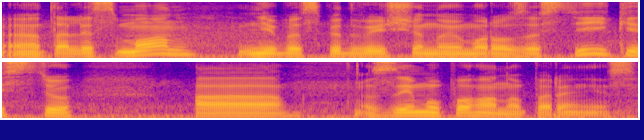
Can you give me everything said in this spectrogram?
е, талісман, ніби з підвищеною морозостійкістю, а зиму погано переніс.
